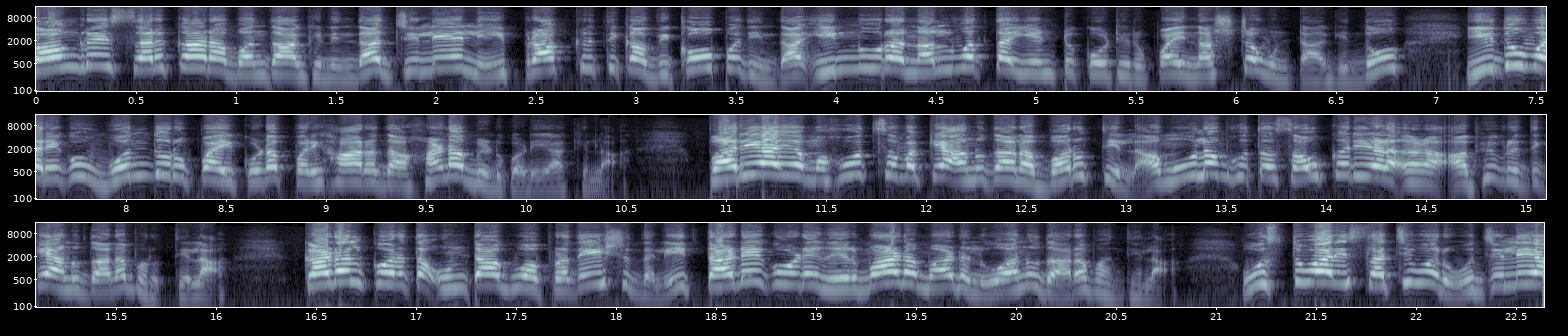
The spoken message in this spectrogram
ಕಾಂಗ್ರೆಸ್ ಸರ್ಕಾರ ಬಂದಾಗಿನಿಂದ ಜಿಲ್ಲೆಯಲ್ಲಿ ಪ್ರಾಕೃತಿಕ ವಿಕೋಪದಿಂದ ಇನ್ನೂರ ನಲವತ್ತ ಎಂಟು ಕೋಟಿ ರೂಪಾಯಿ ನಷ್ಟ ಉಂಟಾಗಿದ್ದು, ಇದುವರೆಗೂ ಒಂದು ರೂಪಾಯಿ ಕೂಡ ಪರಿಹಾರದ ಹಣ ಬಿಡುಗಡೆಯಾಗಿಲ್ಲ. ಪರ್ಯಾಯ ಮಹೋತ್ಸವಕ್ಕೆ ಅನುದಾನ ಬರುತ್ತಿಲ್ಲ. ಮೂಲಭೂತ ಸೌಕರ್ಯಗಳ ಅಭಿವೃದ್ಧಿಗೆ ಅನುದಾನ ಬರುತ್ತಿಲ್ಲ. ಕಡಲ್ ಕೊರೆತ ಉಂಟಾಗುವ ಪ್ರದೇಶದಲ್ಲಿ ತಡೆಗೋಡೆ ನಿರ್ಮಾಣ ಮಾಡಲು ಅನುದಾನ ಬಂದಿಲ್ಲ. ಉಸ್ತುವಾರಿ ಸಚಿವರು ಜಿಲ್ಲೆಯ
